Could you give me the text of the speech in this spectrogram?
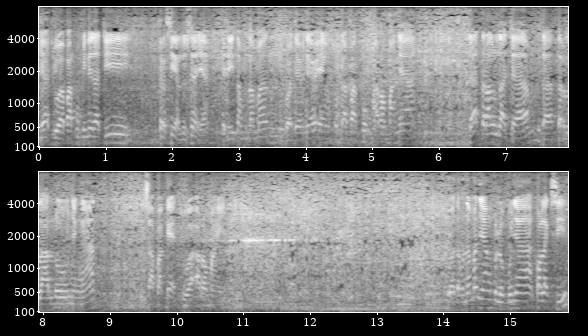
Ya dua parfum ini tadi versi halusnya ya. Jadi teman-teman buat cewek-cewek yang suka parfum aromanya tidak terlalu tajam tidak terlalu nyengat bisa pakai dua aroma ini. Buat teman-teman yang belum punya koleksi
